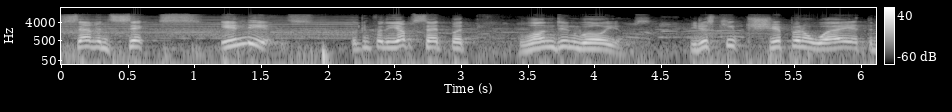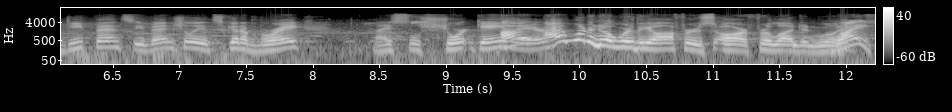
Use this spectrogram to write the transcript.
7-6 Indians looking for the upset, but London Williams. You just keep chipping away at the defense. Eventually, it's going to break. Nice little short game I, there. I want to know where the offers are for London Williams. Right.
